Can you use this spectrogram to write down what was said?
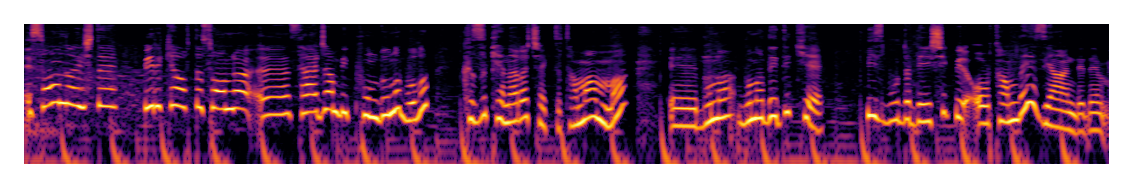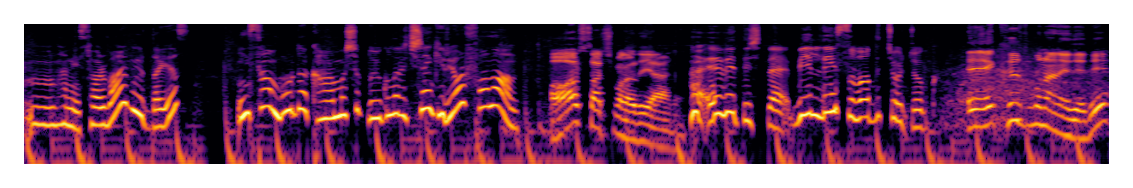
E sonra işte bir iki hafta sonra e, Sercan bir pundunu bulup kızı kenara çekti tamam mı? E, buna buna dedi ki biz burada değişik bir ortamdayız yani dedi. Hmm, hani Survivor'dayız. İnsan burada karmaşık duygular içine giriyor falan. Ağır saçmaladı yani. evet işte bildiğin sıvadı çocuk. E kız buna ne dedi?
